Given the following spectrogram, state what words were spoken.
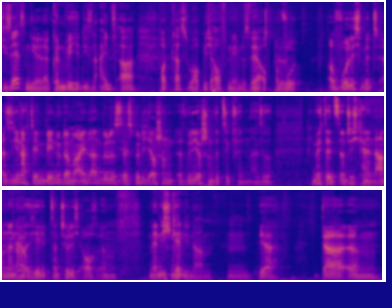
Die säßen hier. Da können wir hier diesen 1A-Podcast überhaupt nicht aufnehmen. Das wäre ja auch blöd. Obwohl, obwohl ich mit, also je nachdem, wen du da mal einladen würdest, das würde ich auch schon, das würde ich auch schon witzig finden. Also ich möchte jetzt natürlich keine Namen nennen, Ja. aber hier gibt es natürlich auch ähm, Menschen. ich kenne die Namen. Hm. Ja, da, ähm,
